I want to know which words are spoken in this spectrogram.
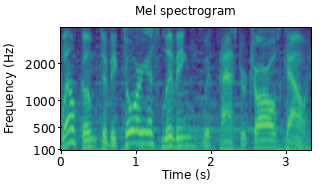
Welcome to Victorious Living with Pastor Charles Cowan.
